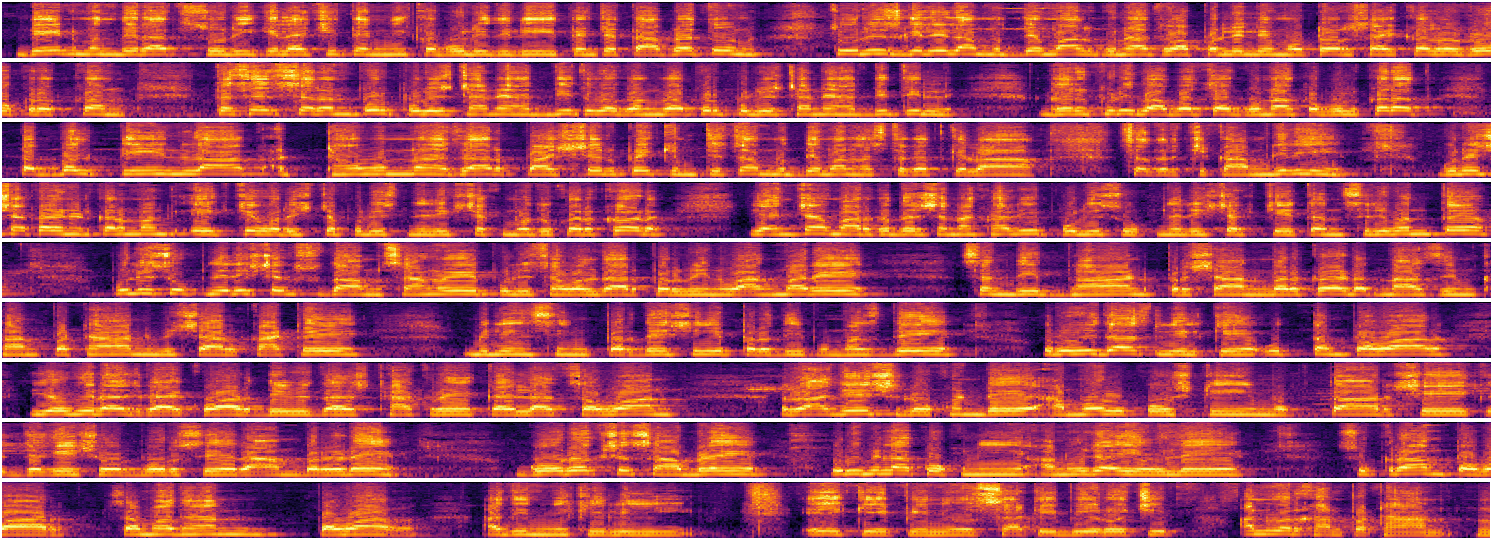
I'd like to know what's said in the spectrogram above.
जैन मंदिरात चोरी केल्याची त्यांनी कबुली दिली. त्यांच्या ताब्यातून चोरीस गेलेला मुद्देमाल गुन्ह्यात वापरलेली मोटरसायकल रोख रक्कम तसेच शरणपूर पोलीस ठाणे हद्दीत व गंगापूर पोलीस ठाणे हद्दीतील घरफोडीबाबतचा गुन्हा कबूल करत तब्बल तीन लाख अठ्ठावन्न हजार पाचशे रुपये किमतीचा मुद्देमाल हस्तगत केला. सदरची कामगिरी गुन्हे शाखा युनिट क्रमांक एक चे वरिष्ठ पोलीस निरीक्षक मधुकर कड यांच्या मार्गदर्शनाखाली पोलीस उपनिरीक्षक चेतन श्रीवंत पोलीस उपनिरीक्षक सुदाम सांगळे पोलीस हवालदार परवीन वाघमारे संदीप भांड प्रशांत मरकड नाझिम खान पठाण विशाल काठे मिलिंद सिंग परदेशी प्रदीप मसदे रोहिदास लिलके उत्तम पवार योगीराज गायकवाड देवीदास ठाकरे कैलास चव्हाण राजेश लोखंडे अमोल कोष्टी मुक्तार शेख जगेश्वर बोरसे राम बर्डे गोरक्ष साबळे उर्मिला कोकणी अनुजा येवले सुखराम पवार समाधान पवार आदींनी केली. ए के पी न्यूजसाठी ब्युरो चीफ अनवर खान पठाण ना-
